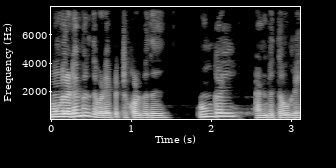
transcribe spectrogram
உங்களிடமிருந்து விடைபெற்றுக் கொள்வது உங்கள் அன்பு தோழி.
